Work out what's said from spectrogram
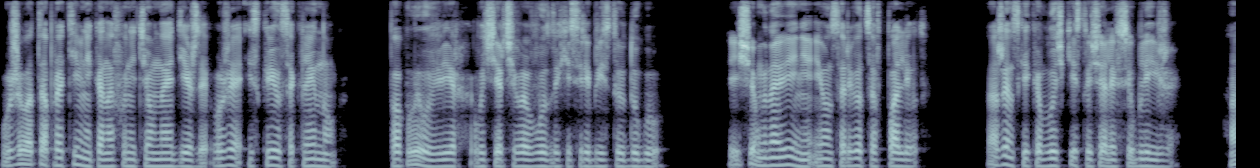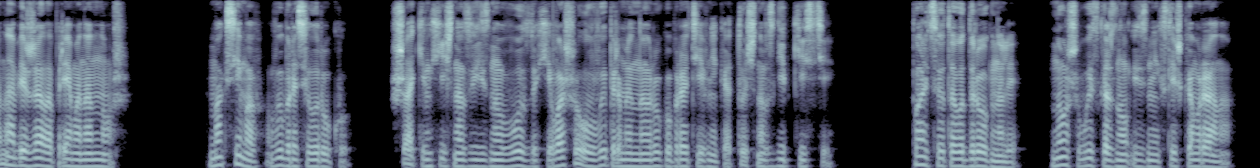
У живота противника на фоне тёмной одежды уже искрился клинок. Поплыл вверх, вычерчивая в воздухе серебристую дугу. Ещё мгновение, и он сорвётся в полёт. А женские каблучки стучали всё ближе. Она бежала прямо на нож. Максимов выбросил руку. Шакин, хищно взвизнув в воздухе, вошел в выпрямленную руку противника, точно в сгиб кисти. Пальцы у того дрогнули. Нож выскользнул из них слишком рано.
